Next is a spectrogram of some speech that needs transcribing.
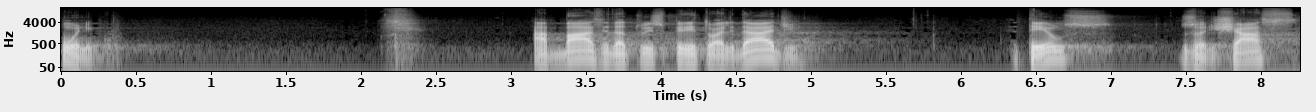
único. A base da tua espiritualidade é Deus, os orixás,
